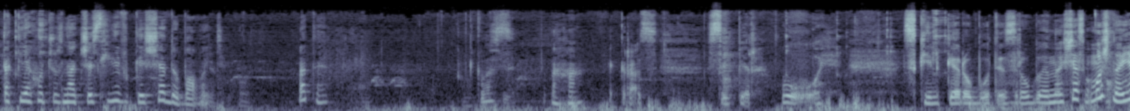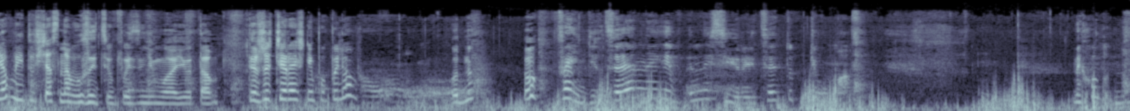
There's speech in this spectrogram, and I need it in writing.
Так я хочу, значить, слівки ще додати. Хватит. Клас. Ага, якраз супер. Ой, скільки роботи зроблено. Щас, можна, я вийду зараз на вулицю познімаю там. Ти вже черешню попиляв? Одну? О, Фенді, це не, не сірий, це тут тьома. Не холодно?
